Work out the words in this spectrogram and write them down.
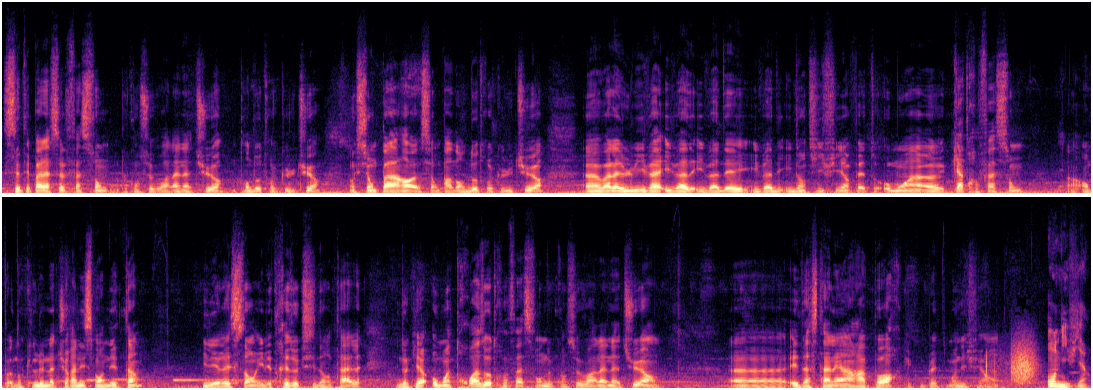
c'était pas la seule façon de concevoir la nature dans d'autres cultures. Donc si on part, si on part dans d'autres cultures, euh, voilà, lui, il va, il va, va, va identifier en fait au moins euh, quatre façons. hein, donc le naturalisme en est un. Il est récent, il est très occidental. Donc il y a au moins trois autres façons de concevoir la nature euh, et d'installer un rapport qui est complètement différent. On y vient.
